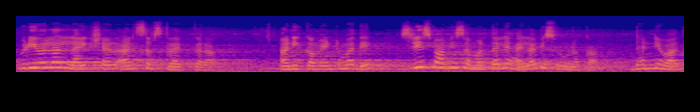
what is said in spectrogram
व्हिडिओला लाईक शेअर आणि सबस्क्राईब करा. आणि कमेंटमध्ये श्री स्वामी समर्थ लिहायला विसरू नका. धन्यवाद.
